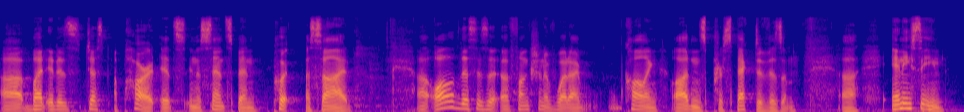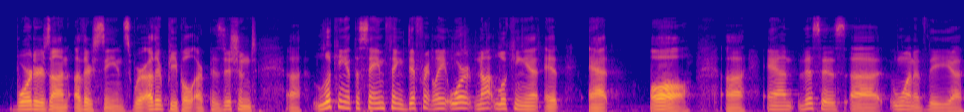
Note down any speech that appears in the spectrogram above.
uh, but it is just a part. It's, in a sense, been put aside. Uh, all of this is a, a, function of what I'm calling Auden's perspectivism. Uh, any scene borders on other scenes where other people are positioned uh, looking at the same thing differently or not looking at it at all. Uh, and this is uh, one of the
